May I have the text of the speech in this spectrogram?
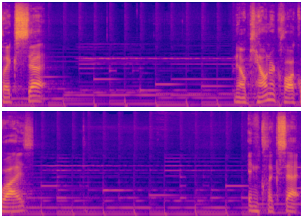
Click Set. Now counterclockwise and click Set.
